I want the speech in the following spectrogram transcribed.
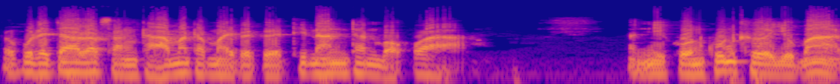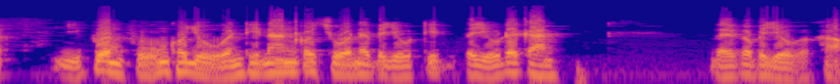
พระพุทธเจ้ารับสั่งถามมาทำไมไปเกิดที่นั้น ท่านบอกว่า มันมีคนคุ้นเคยอยู่มาก มีเพื่อนฝูงเขาอยู่กันที่นั่นก็ชวนให้ไปอยู่ติดไปอยู่ด้วยกันเลยก็ไปอยู่กับเขา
